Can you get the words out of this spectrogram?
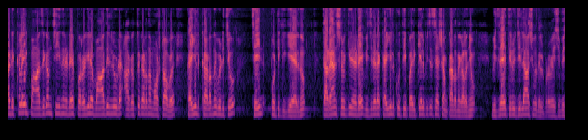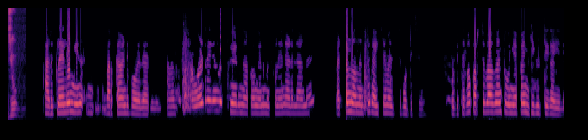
അടുക്കളയിൽ പാചകം ചെയ്യുന്നതിനിടെ പുറകിലെ വാതിലിലൂടെ അകത്തു കടന്ന മോഷ്ടാവ് കയ്യിൽ കടന്നു പിടിച്ചു ചെയിൻ പൊട്ടിക്കുകയായിരുന്നു. തടയാൻ ശ്രമിക്കുന്നതിനിടെ വിജിലയുടെ കയ്യിൽ കുത്തി പരിക്കേൽപ്പിച്ച ശേഷം കടന്നു കളഞ്ഞു. വിജിലയെ തിരു ജില്ലാ ആശുപത്രിയിൽ പ്രവേശിപ്പിച്ചു. അടുക്കളയിൽ മീൻ വറുക്കാൻ വേണ്ടി പോയതായിരുന്നു. അങ്ങോട്ട് നിൽക്കുകയായിരുന്നു അപ്പൊ അങ്ങനെ നിൽക്കുന്നതിന്റെ ഇടയിലാണ് പെട്ടെന്ന് വന്നിട്ട് കഴിച്ചാൽ വലിച്ച് പൊട്ടിച്ചു പൊട്ടിച്ചപ്പോ കുറച്ച് ഭാഗം തൂങ്ങിയപ്പോ എനിക്ക് കിട്ടി കയ്യിൽ.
